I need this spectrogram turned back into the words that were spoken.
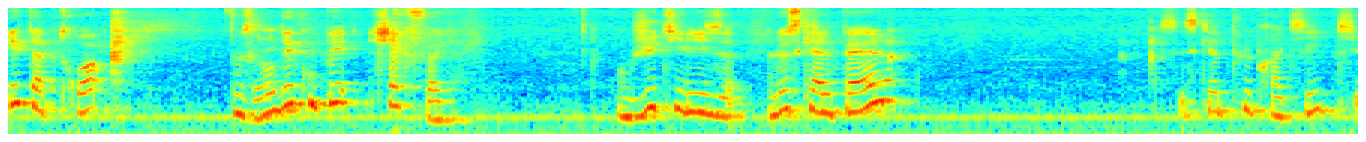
Étape 3, nous allons découper chaque feuille. Donc j'utilise le scalpel, c'est ce qu'il y a de plus pratique,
